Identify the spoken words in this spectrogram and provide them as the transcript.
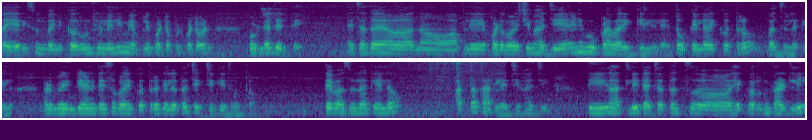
तयारी सुनबाईंनी करून ठेवलेली. मी आपली पटापट पटापट फोडण्यात देते याच्यात आपले पडवळची भाजी आहे आणि भोपळा बारीक केलेला आहे. तो केला एकत्र बाजूला केलं. पण भेंडी आणि ते सगळं एकत्र केलं तर चिकचिकीत होतं. ते बाजूला केलं. आता कारल्याची भाजी. ती घातली त्याच्यातच हे करून काढली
